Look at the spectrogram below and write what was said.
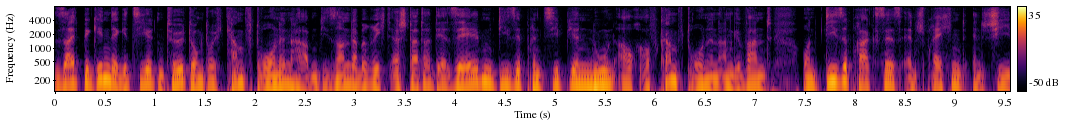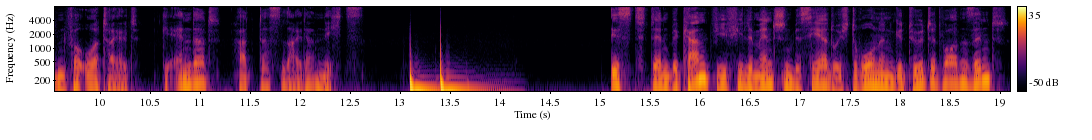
Seit Beginn der gezielten Tötung durch Kampfdrohnen haben die Sonderberichterstatter derselben diese Prinzipien nun auch auf Kampfdrohnen angewandt und diese Praxis entsprechend entschieden verurteilt. Geändert hat das leider nichts. Ist denn bekannt, wie viele Menschen bisher durch Drohnen getötet worden sind?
